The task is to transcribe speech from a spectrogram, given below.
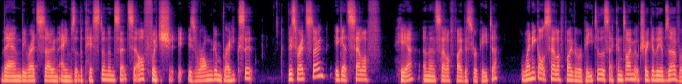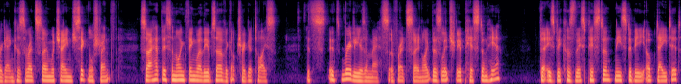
then the redstone aims at the piston and sets it off, which is wrong and breaks it. This redstone, it gets sell off here and then sell off by this repeater when it got set off by the repeater the second time, it'll trigger the observer again because the redstone would change signal strength. So I had this annoying thing where the observer got triggered twice. It's it really is a mess of redstone. Like there's literally a piston here that is because this piston needs to be updated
